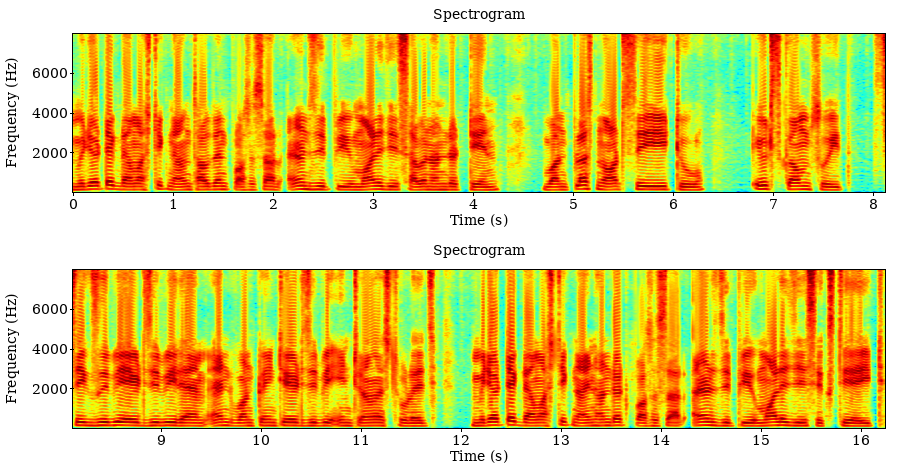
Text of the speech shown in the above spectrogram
MediaTek Dimensity 9000 processor and GPU Mali G710 OnePlus Nord CE2 it comes with 6GB 8GB RAM and 128GB internal storage MediaTek Dimensity 900 processor and GPU Mali G68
